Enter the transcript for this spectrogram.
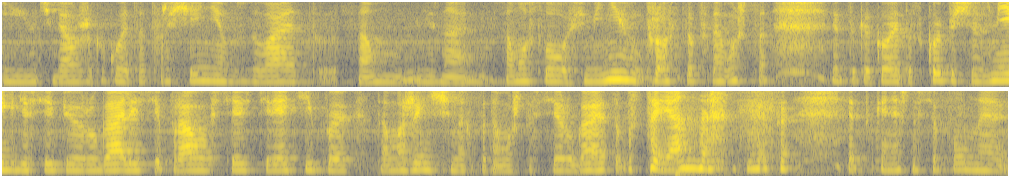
и у тебя уже какое-то отвращение вызывает сам, не знаю, само слово феминизм просто, потому что это какое-то скопище змей, где все переругались, и право все стереотипы там о женщинах, потому что все ругаются постоянно. это, это, конечно, все полная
